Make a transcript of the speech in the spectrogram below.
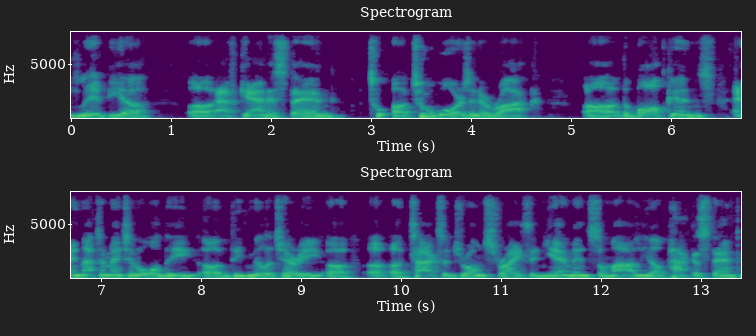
Libya, uh, Afghanistan, two, uh, two wars in Iraq, uh, the Balkans, and not to mention all the uh, the military uh, uh, attacks and drone strikes in Yemen, Somalia, Pakistan.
